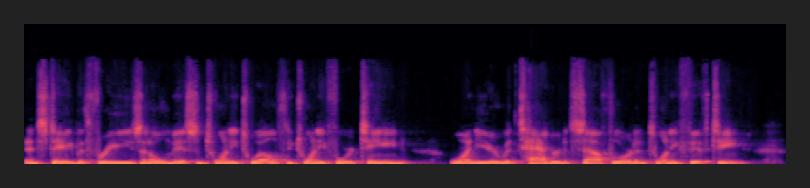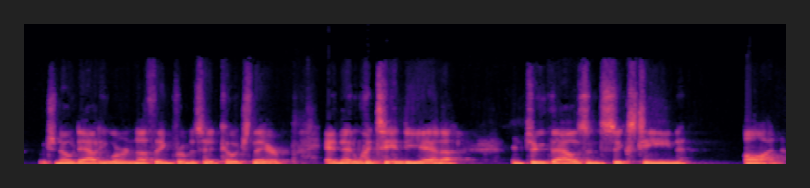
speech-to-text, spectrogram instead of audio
then stayed with Freeze at Ole Miss in 2012 through 2014, one year with Taggart at South Florida in 2015, which no doubt he learned nothing from his head coach there, and then went to Indiana from 2016 on.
